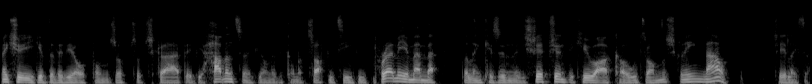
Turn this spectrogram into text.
Make sure you give the video a thumbs up, subscribe if you haven't, and if you want to become a Toffee TV Premier member, the link is in the description. The QR code's on the screen now. See you later.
